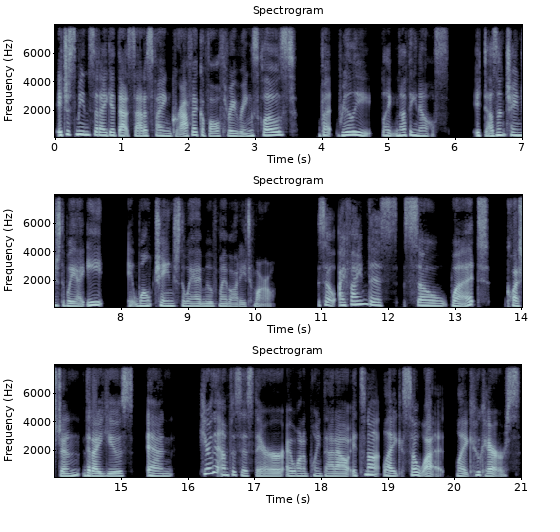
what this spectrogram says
It just means that I get that satisfying graphic of all three rings closed, but really like nothing else. It doesn't change the way I eat. It won't change the way I move my body tomorrow. So I find this so what question that I use and hear the emphasis there, I want to point that out. It's not like, so what? Like, who cares?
